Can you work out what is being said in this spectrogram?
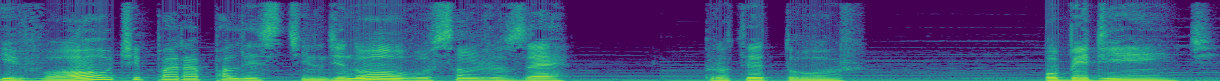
e volte para a Palestina. De novo, São José, protetor, obediente.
